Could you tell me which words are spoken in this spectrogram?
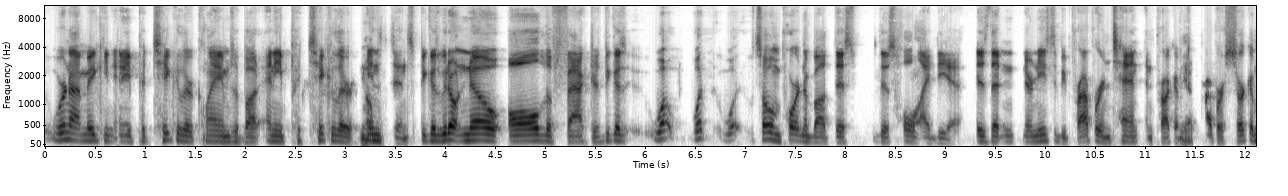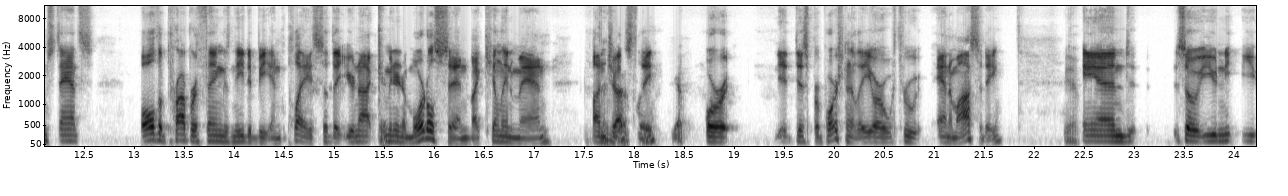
We're not making any particular claims about any particular No. instance because we don't know all the factors. Because what what what's so important about this this whole idea is that there needs to be proper intent and proper Yep. proper circumstance. All the proper things need to be in place so that you're not committing a mortal sin by killing a man unjustly Yep. or disproportionately or through animosity. Yeah. And so you need you,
